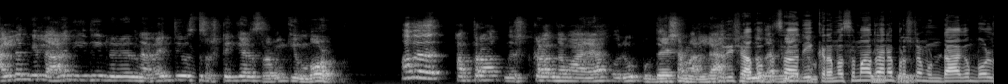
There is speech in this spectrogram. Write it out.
അല്ലെങ്കിൽ ആ രീതിയിൽ ഒരു നെറേറ്റീവ് സൃഷ്ടിക്കാൻ ശ്രമിക്കുമ്പോൾ അത് അത്ര നിഷ്കളങ്കമായ ഒരു ഉദ്ദേശമല്ല എന്ന് ഈ ക്രമസമാധാന പ്രശ്നം ഉണ്ടാകുമ്പോൾ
